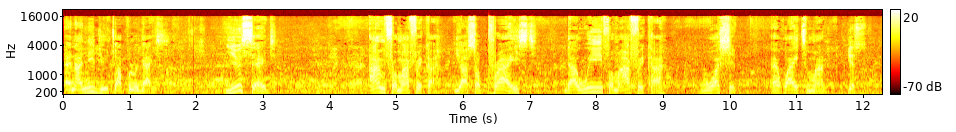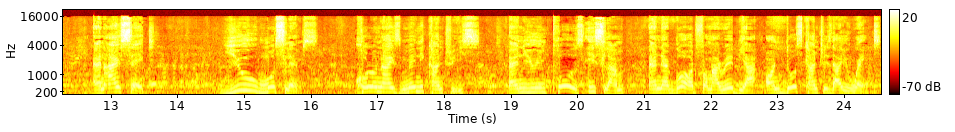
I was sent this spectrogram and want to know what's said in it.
And I need you to apologize. You said, I'm from Africa. You are surprised that we from Africa worship a white man. Yes. And I said, you Muslims colonize many countries and you impose Islam and a God from Arabia on those countries that you went.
